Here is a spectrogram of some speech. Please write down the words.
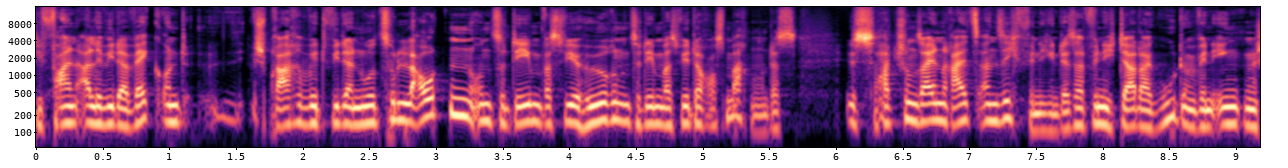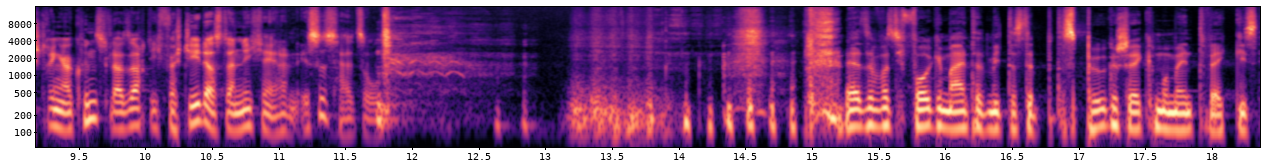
die fallen alle wieder weg und Sprache wird wieder nur zu Lauten und zu dem, was wir hören und zu dem, was wir daraus machen. Und das ist, hat schon seinen Reiz an sich, finde ich. Und deshalb finde ich da da gut. Und wenn irgendein strenger Künstler sagt, ich verstehe das dann nicht, ja, dann ist es halt so. Also was ich vorher gemeint habe, mit, dass der, das Bürgerschreckmoment weg ist.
